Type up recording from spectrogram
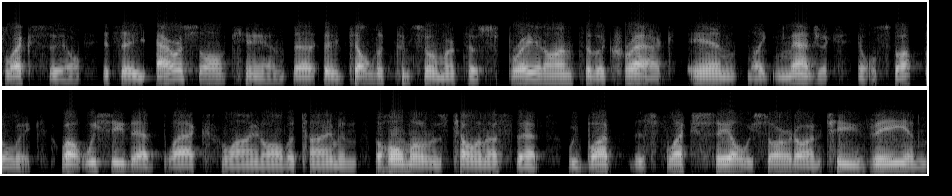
Flex Seal. It's a aerosol can that they tell the consumer to spray it onto the crack, and like magic, it will stop the leak. Well, we see that black line all the time, and the homeowner is telling us that we bought this Flex Seal, we saw it on TV, and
